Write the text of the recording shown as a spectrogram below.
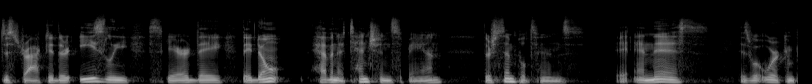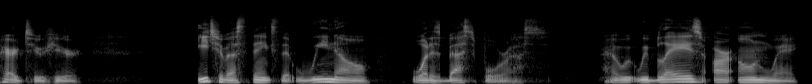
distracted, they're easily scared, they, they don't have an attention span, they're simpletons. And this is what we're compared to here each of us thinks that we know what is best for us. We blaze our own way,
